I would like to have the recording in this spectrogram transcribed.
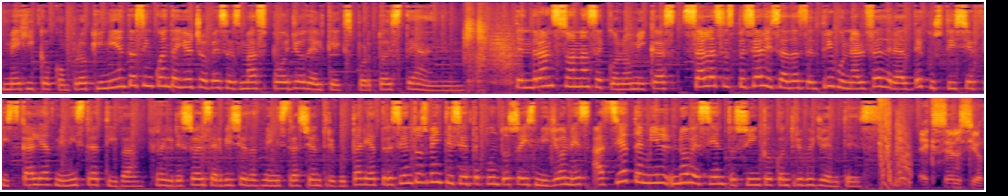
México compró 558 veces más pollo del que exportó este año. Tendrán zonas económicas salas especializadas del Tribunal Federal de Justicia Fiscal y Administrativa. Regresó el Servicio de Administración Tributaria 327.6 millones a 7.905 contribuyentes. Excelsior.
